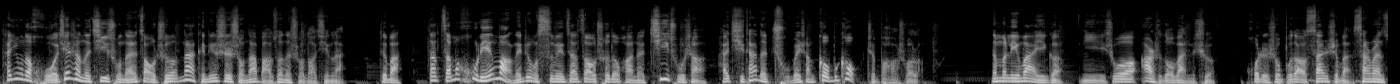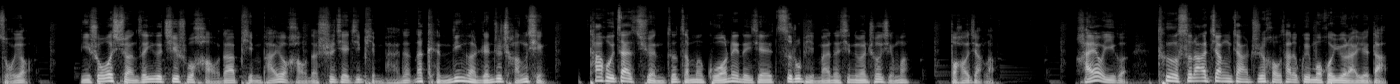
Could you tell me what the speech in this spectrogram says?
它用到火箭上的技术来造车，那肯定是手拿把攥的手到擒来，对吧？那咱们互联网的这种思维在造车的话呢，基础上还其他的储备上够不够，这不好说了。那么另外一个，你说二十多万的车，或者说不到三十万，三十万左右，你说我选择一个技术好的、品牌又好的世界级品牌的，那肯定啊，人之常情，他会再选择咱们国内的一些自主品牌的新能源车型吗？不好讲了。还有一个，特斯拉降价之后，它的规模会越来越大。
